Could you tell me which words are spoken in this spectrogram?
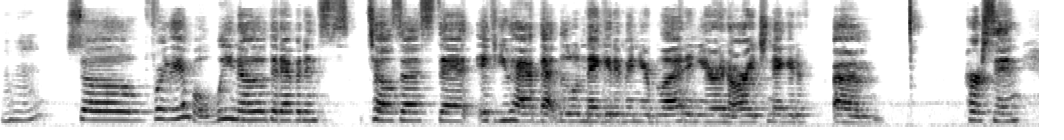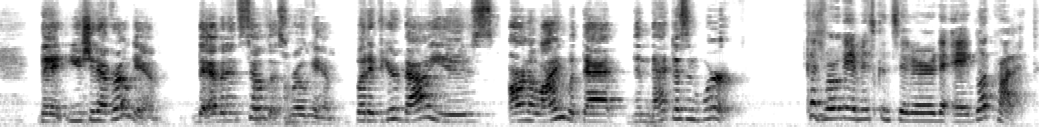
hmm So, for example, we know that evidence tells us that if you have that little negative in your blood and you're an Rh negative um, person, that you should have RhoGAM. The evidence tells us RhoGAM. But if your values aren't aligned with that, then that doesn't work. Because RhoGAM is considered a blood product.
